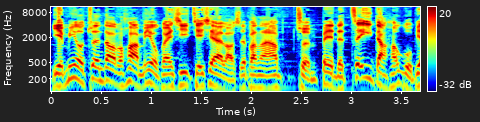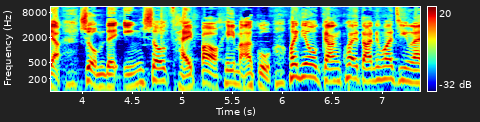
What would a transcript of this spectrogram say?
也没有赚到的话，没有关系。接下来老师帮大家准备的这一档好股票，是我们的营收财报黑马股。欢迎听我赶快打电话进来，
